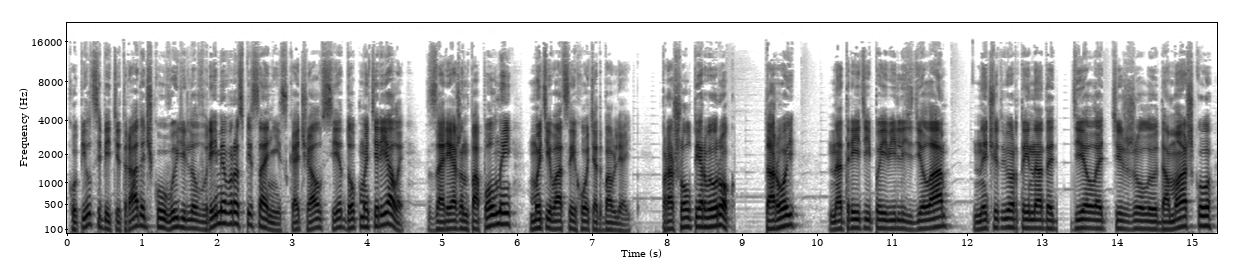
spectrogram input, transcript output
Купил себе тетрадочку, выделил время в расписании, скачал все доп. материалы. Заряжен по полной, мотивации хоть отбавляй. Прошел первый урок. Второй, на третий появились дела, на четвертый надо делать тяжелую домашку,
